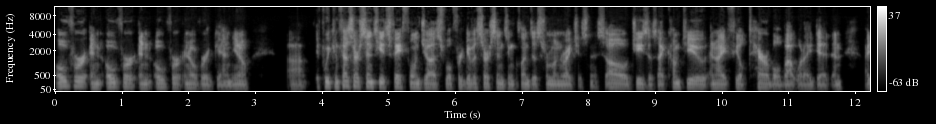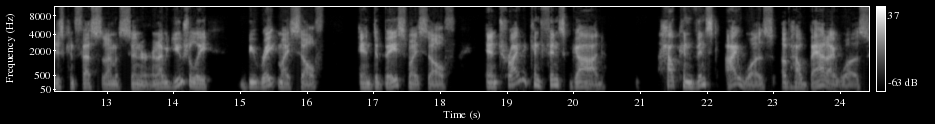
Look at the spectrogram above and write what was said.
over and over and over and over again. You know, uh, if we confess our sins, he is faithful and just, will forgive us our sins and cleanse us from unrighteousness. Oh, Jesus, I come to you and I feel terrible about what I did. And I just confess that I'm a sinner. And I would usually berate myself and debase myself and try to convince God how convinced I was of how bad I was.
